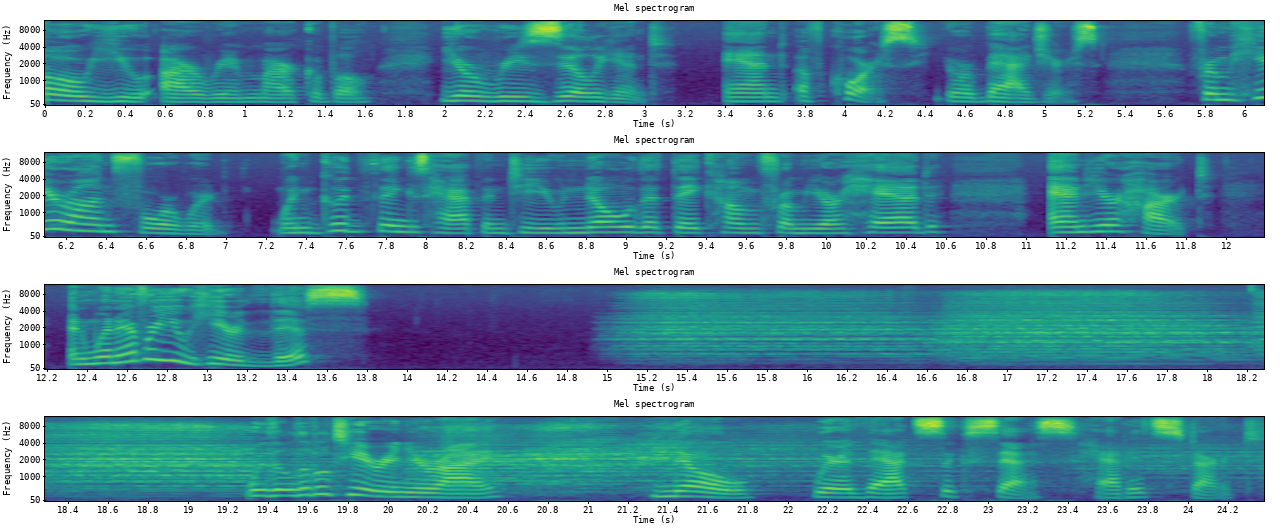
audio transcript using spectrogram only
Oh, you are remarkable. You're resilient. And, of course, you're Badgers. From here on forward, when good things happen to you, know that they come from your head and your heart. And whenever you hear this, with a little tear in your eye, know where that success had its start.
